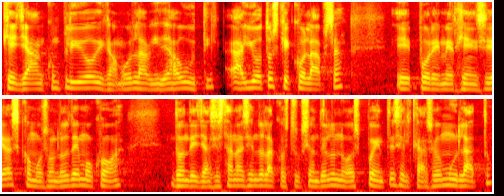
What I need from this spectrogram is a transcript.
que ya han cumplido, digamos, la vida útil. Hay otros que colapsan eh, por emergencias como son los de Mocoa, donde ya se están haciendo la construcción de los nuevos puentes, el caso de Mulato.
